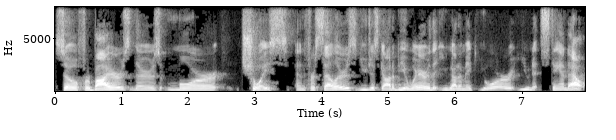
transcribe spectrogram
So for buyers, there's more choice. And for sellers, you just got to be aware that you got to make your unit stand out.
